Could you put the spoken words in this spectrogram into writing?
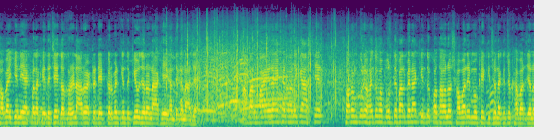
সবাইকে নিয়ে একবেলা খেতে চাই। দরকার হলে আরও একটা ডেট করবেন, কিন্তু কেউ যেন না খেয়ে এখান থেকে না যায়। আমার মায়েরা এখানে অনেকে আসছেন সরম করে হয়তো বা বলতে পারবে না, কিন্তু কথা হলো সবারই মুখে কিছু না কিছু খাবার যেন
